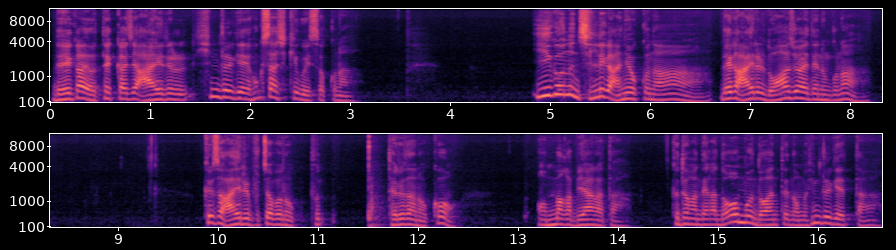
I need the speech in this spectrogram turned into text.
내가 여태까지 아이를 힘들게 혹사시키고 있었구나 이거는 진리가 아니었구나. 내가 아이를 놓아줘야 되는구나. 그래서 아이를 붙잡아 놓고 데려다 놓고 엄마가 미안하다. 그동안 내가 너무 너한테 너무 힘들게 했다.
